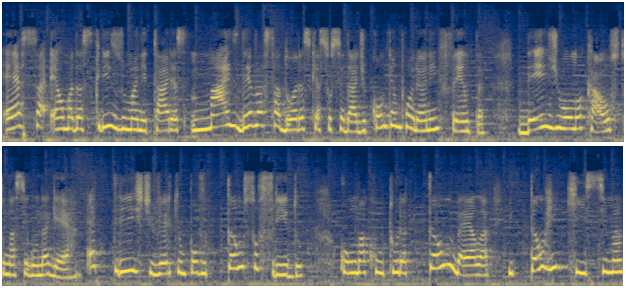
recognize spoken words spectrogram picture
essa é uma das crises humanitárias mais devastadoras que a sociedade contemporânea enfrenta desde o Holocausto na Segunda Guerra. É triste ver que um povo tão sofrido, com uma cultura tão bela e tão riquíssima,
